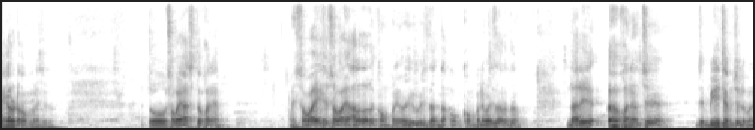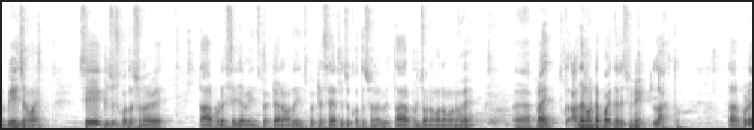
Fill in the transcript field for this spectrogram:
এগারোটা কোম্পানি ছিল। তো সবাই আসতো ওখানে। সবাই এসে সবাই আলাদা আলাদা কোম্পানি কোম্পানি ওয়াইজ দাঁড়াতো। দাঁড়িয়ে ওখানে হচ্ছে যে বিএচএম ছিল মানে বিএচএম হয়, সে কিছু কথা শোনাবে। তারপরে সে যাবে ইন্সপেক্টর আমাদের ইন্সপেক্টর স্যার কিছু কথা শোনাবে। তারপরে জনগণমন হয়ে প্রায় আধা ঘণ্টা পঁয়তাল্লিশ মিনিট লাগতো। তারপরে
